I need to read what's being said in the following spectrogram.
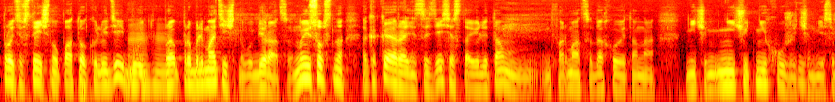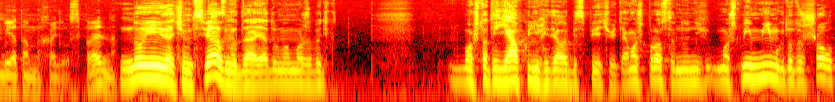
против встречного потока людей будет uh-huh. проблематично выбираться. Ну и, собственно, а какая разница, здесь я стою или там, информация доходит, она ничем, ничуть не хуже, чем если бы я там находился, правильно? Ну, я не знаю, чем это связано, да, я думаю, может быть, может, кто-то явку не хотел обеспечивать, а может, просто, ну, не, может, мимо, мимо кто-то шел,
